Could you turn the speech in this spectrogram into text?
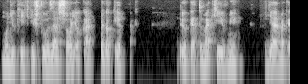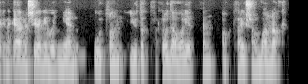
mondjuk így kis túlzásra, hogy akár példaképek, őket meghívni, a gyermekeknek elmesélni, hogy milyen úton jutottak el oda, ahol éppen aktuálisan vannak,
